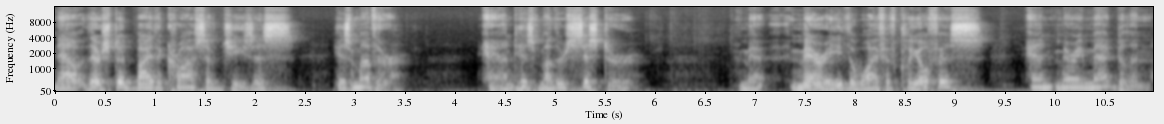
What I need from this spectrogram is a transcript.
Now there stood by the cross of Jesus his mother and his mother's sister, Mary, the wife of Cleophas, and Mary Magdalene.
